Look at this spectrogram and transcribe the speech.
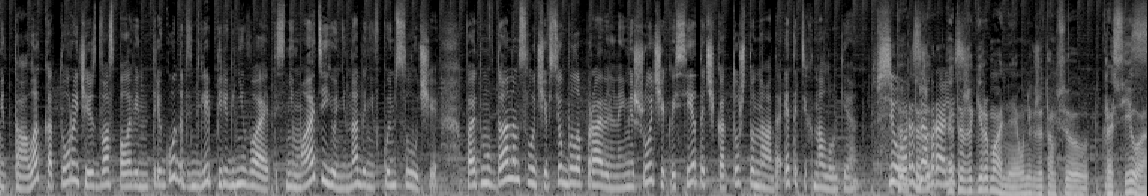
металла, который через 2,5-3 года в земле перегнивает. И снимать ее не надо ни в коем случае. Поэтому в данном случае все было правильно. И мешочек, и сеточка, то, что надо. Это технология. Все, это, разобрались. Это же, это же Германия, у них же там все красиво.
